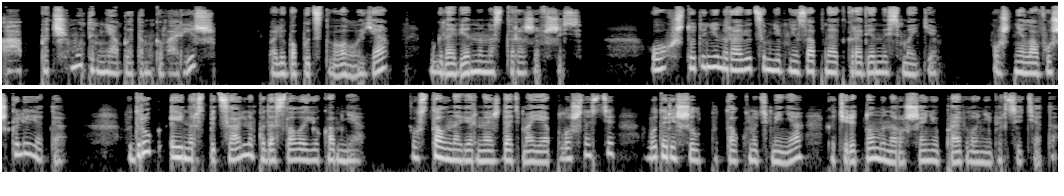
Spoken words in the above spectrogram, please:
«А почему ты мне об этом говоришь?» — полюбопытствовала я, мгновенно насторожившись. «Ох, что-то не нравится мне внезапная откровенность Мэгги. Уж не ловушка ли это? Вдруг Эйнер специально подослал ее ко мне?» Устал, наверное, ждать моей оплошности, вот и решил подтолкнуть меня к очередному нарушению правил университета.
